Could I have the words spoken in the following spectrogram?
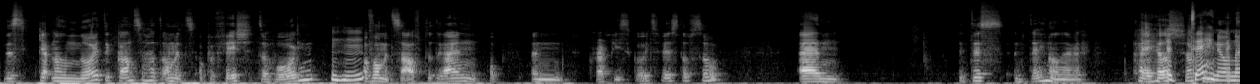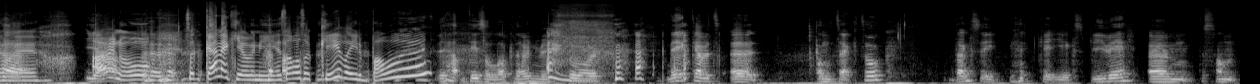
Dus ik heb nog nooit de kans gehad om het op een feestje te horen, Mhm. of om het zelf te draaien op een crappy scoutsfeest of zo. En het is een techno-nummer. Ga je heel Het techno-nummer. ga- Ja. Arno, zo ken ik jou niet. Is alles oké? Wil je babbelen? Ja, deze lockdown week voor. Nee, ik heb het eh, ontdekt ook, dankzij KXP weer. Ehm, het is van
